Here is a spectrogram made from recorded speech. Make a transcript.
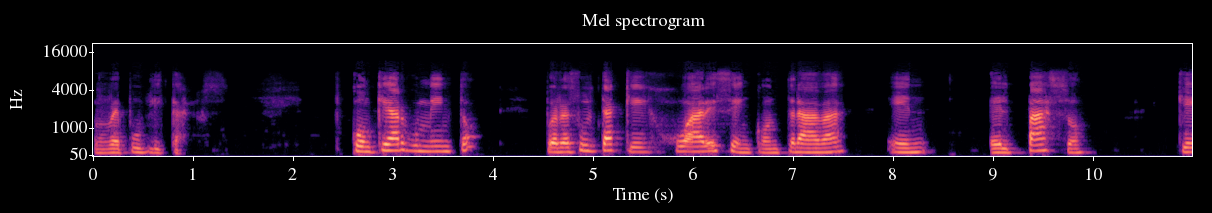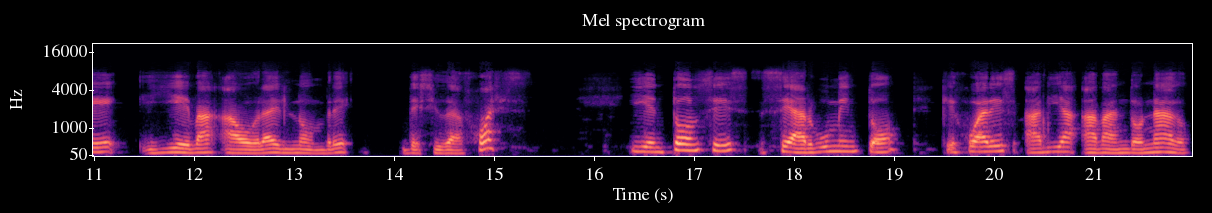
republicanos. ¿Con qué argumento? Pues resulta que Juárez se encontraba en el paso que lleva ahora el nombre de Ciudad Juárez. Y entonces se argumentó que Juárez había abandonado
